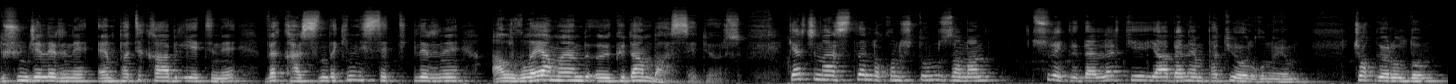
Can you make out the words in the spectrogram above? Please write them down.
düşüncelerini, empati kabiliyetini ve karşısındakinin hissettiklerini algılayamayan bir öyküden bahsediyoruz. Gerçi narsistlerle konuştuğumuz zaman sürekli derler ki ya ben empati yorgunuyum. Çok yoruldum.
